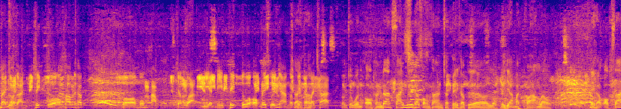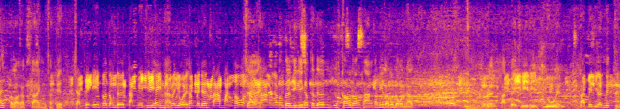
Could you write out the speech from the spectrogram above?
แม่ดูการพลิกตัวของเขานะครับ พอมุมอับจังหวะเบียดนี่พลิกตัวออกได้สวยงามครับเป็นธรรมชาติ เราจะวนออกทางด้านซ้ายมือครับของทางชัดเพชรครับเพื่อหลบระยะหมัดขวาของเรา นี่ครับออกซ้ายตลอดครับซ้ายของชัดเพชรชัดเพชรเองก็ต้องเดินตัดเวทีให้มีประโยชน์นะครับ ไปเดินตามหมัดเขาก็ใช่เข้าทางนะครับต้องเดินดีๆครับถ้าเดินเข้าร่องทางเขานี่เราก็โดนนะครับอืมเรื่องตัดเวทีที่ดูเห็นตัดเวทีแล้วนึกถึง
